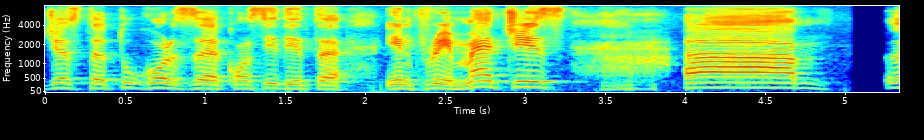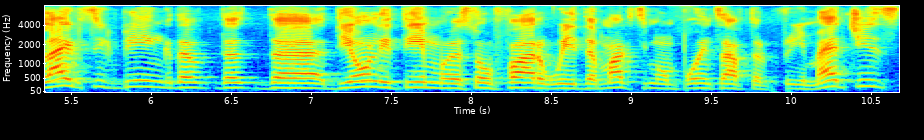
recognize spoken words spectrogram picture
Just uh, two goals uh, conceded uh, in three matches. Um, Leipzig being the the the, the only team uh, so far with the maximum points after three matches.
